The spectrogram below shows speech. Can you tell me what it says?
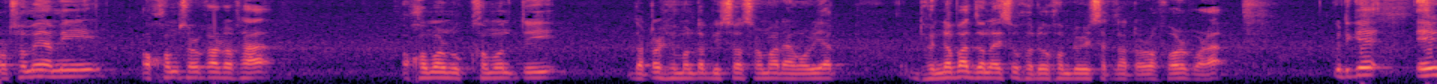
প্ৰথমে আমি অসম চৰকাৰ তথা অসমৰ মুখ্যমন্ত্ৰী ডক্টৰ হিমন্ত বিশ্ব শৰ্মা ডাঙৰীয়াক ধন্যবাদ জনাইছোঁ সদৌ অসম দেউৰী চেতনা তৰফৰ পৰা। গতিকে এই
